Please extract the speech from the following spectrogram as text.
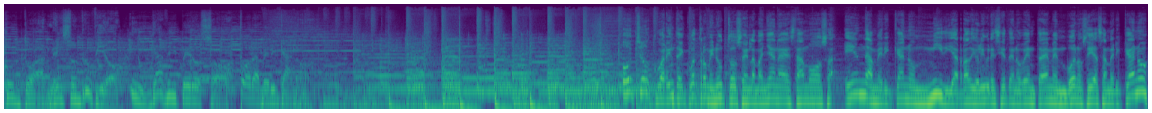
junto a Nelson Rubio y Gaby Peroso por Americano. 8.44 minutos en la mañana estamos en Americano Media, Radio Libre 790M en Buenos Días Americano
